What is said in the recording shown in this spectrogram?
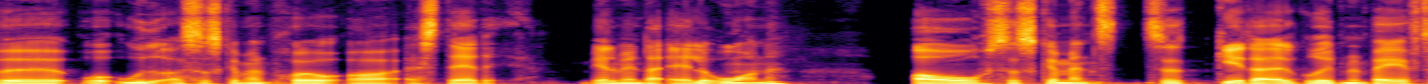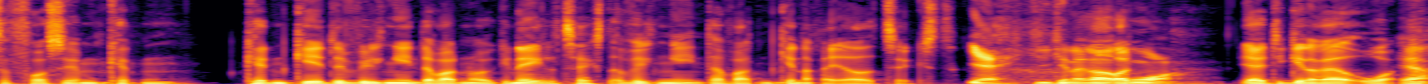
øh, ord ud, og så skal man prøve at erstatte mere eller mindre alle ordene, og så skal man så gætter algoritmen bagefter for at se, om kan den, kan den gætte, hvilken en, der var den originale tekst, og hvilken en, der var den genererede tekst. Ja, de genererede Og- ord. Ja, de genererede ord, ja. Ja.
